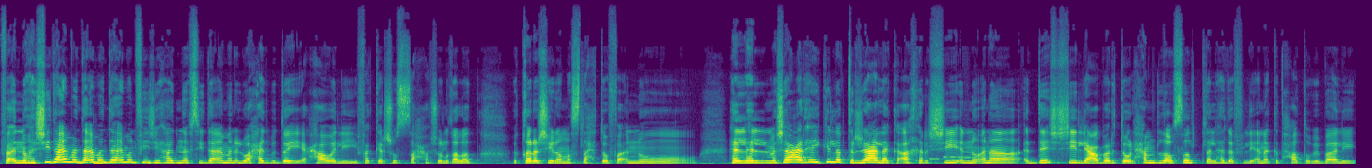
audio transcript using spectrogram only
فإنه هالشي دائما دائما دائما في جهاد نفسي. دائما الواحد بده يحاول يفكر شو الصح وشو الغلط ويقرر شي لمصلحته. فإنه هل هالمشاعر هي كلها بترجع لك آخر الشيء إنه أنا قديش الشيء اللي عبرته والحمد لله وصلت للهدف اللي أنا كنت حاطه ببالي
